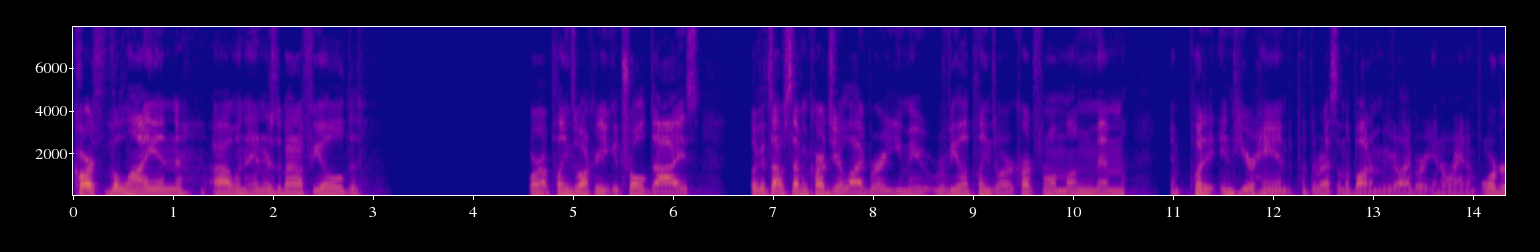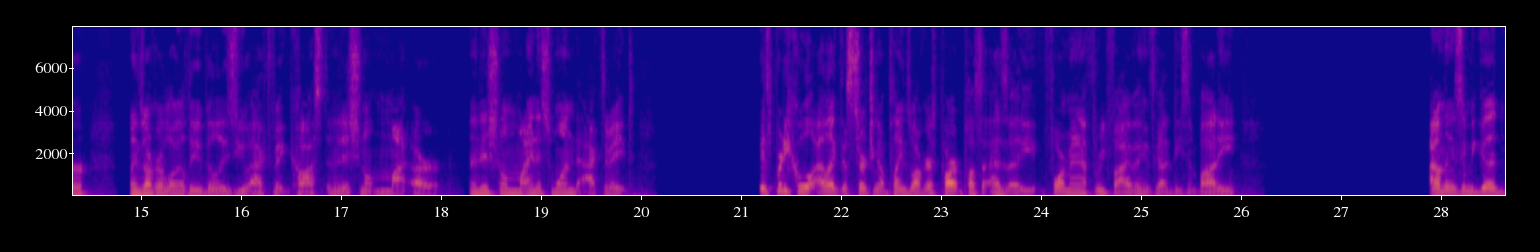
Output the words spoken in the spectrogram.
Carth the Lion, uh, when it enters the battlefield, or a planeswalker you control dies, look at top seven cards of your library. You may reveal a planeswalker card from among them and put it into your hand. Put the rest on the bottom of your library in a random order. Planeswalker loyalty abilities you activate cost an additional mi- or an additional minus one to activate. It's pretty cool. I like the searching up planeswalkers part. Plus, as a four mana three five, I think it's got a decent body. I don't think it's gonna be good,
